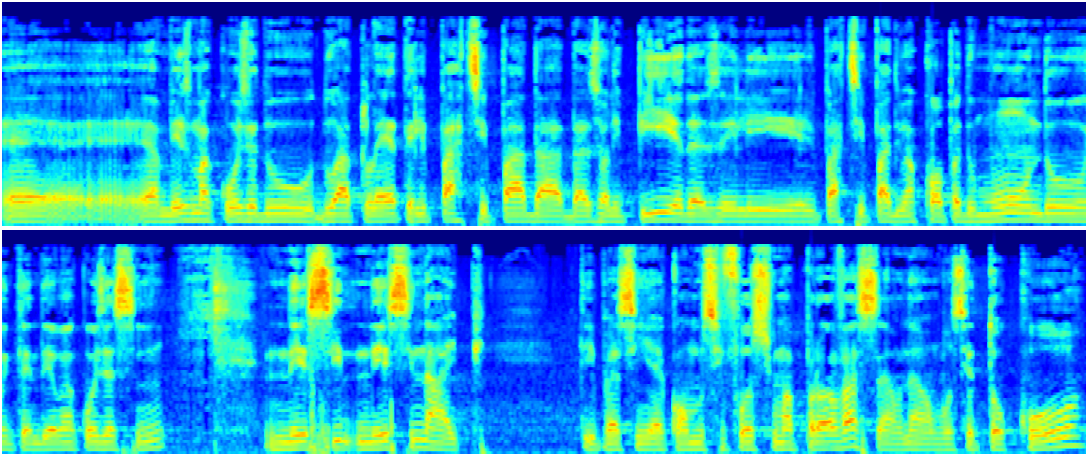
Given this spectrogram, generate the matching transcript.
É, é a mesma coisa do, do atleta ele participar da- das Olimpíadas, ele, ele participar de uma Copa do Mundo, entendeu? Uma coisa assim, nesse, nesse naipe. Tipo assim, é como se fosse uma provação. Não, você tocou,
